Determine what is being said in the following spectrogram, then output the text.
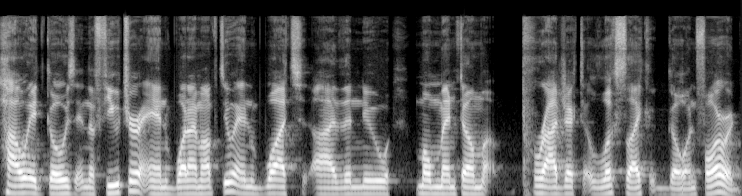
how it goes in the future and what I'm up to and what uh, the new momentum project looks like going forward.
